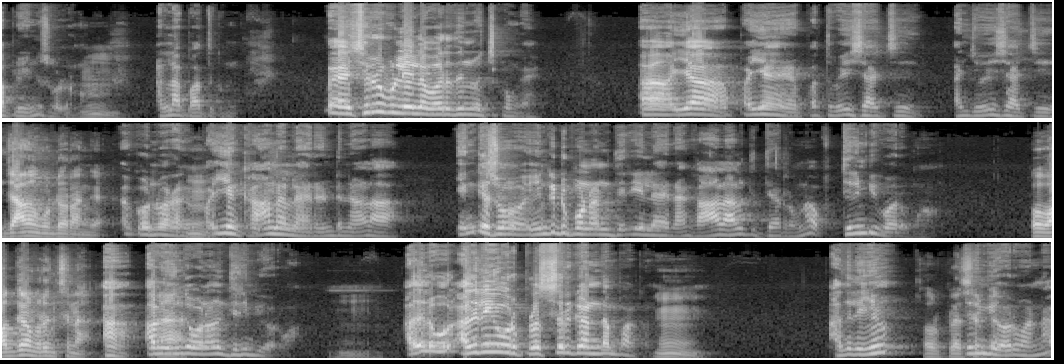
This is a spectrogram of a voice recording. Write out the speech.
அப்படின்னு சொல்லணும். நல்லா பார்த்துக்கணும். இப்போ சிறு பிள்ளையில் வருதுன்னு வச்சுக்கோங்க. ஐயா பையன் பத்து வயசு ஆச்சு அஞ்சு வயசு ஆச்சு ஜாதகம் கொண்டு வராங்க. கொண்டு வராங்க. பையன் காணலை ரெண்டு நாளா. எங்கே சொ எங்கிட்டு போனான்னு தெரியல. நாங்கள் ஆள் ஆளுக்கு தேடுறோம்னா திரும்பி வருவான். இப்போ வக்ரம் இருந்துச்சுன்னா. ஆ அவன் எங்கே போனாலும் திரும்பி வருவான். அதில் ஒரு அதுலேயும் ஒரு ப்ளஸ் இருக்கான்னு தான் பார்க்கணும். அதுலேயும் ஒரு ப்ளஸ் திரும்பி வருவான்னா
